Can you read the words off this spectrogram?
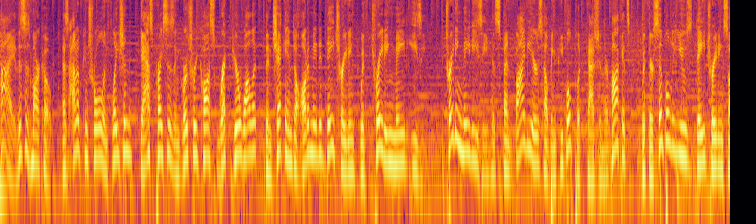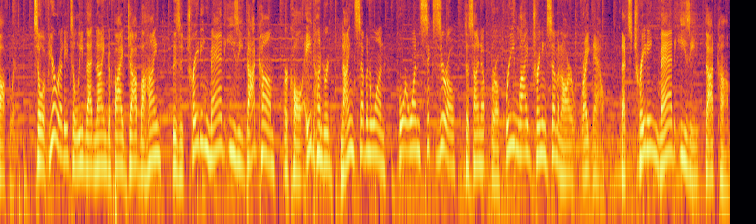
Hi, this is Mark Hoke. Has out of control inflation, gas prices, and grocery costs wrecked your wallet? Then check into automated day trading with Trading Made Easy. Trading Made Easy has spent five years helping people put cash in their pockets with their simple to use day trading software. So if you're ready to leave that 9 to 5 job behind, visit tradingmadeasy.com or call 800 971 4160 to sign up for a free live training seminar right now. That's tradingmadeasy.com.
